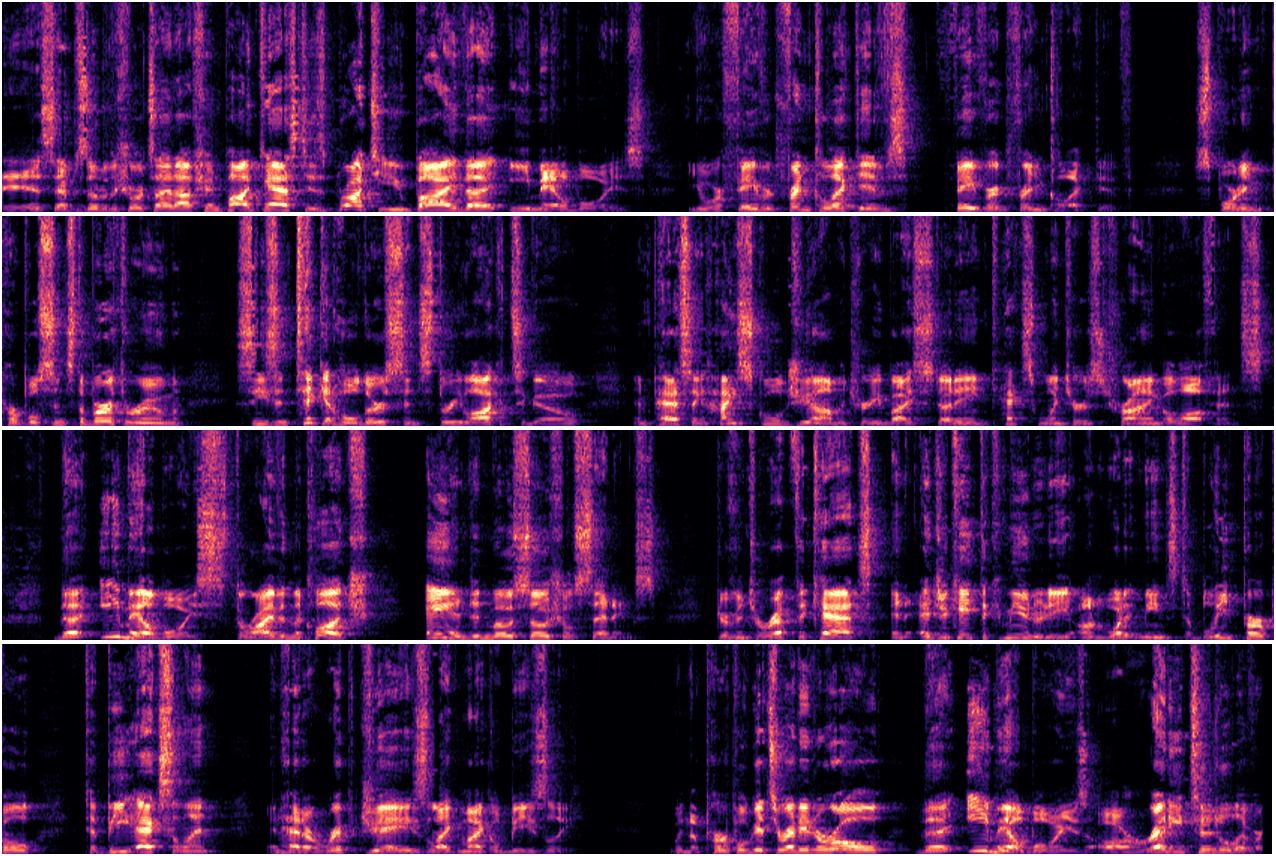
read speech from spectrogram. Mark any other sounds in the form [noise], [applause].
This episode of the Short Side Option podcast is brought to you by the Email Boys, your favorite friend collective's favorite friend collective. Sporting purple since the birth room, season ticket holders since three Locketts ago, and passing high school geometry by studying Tex Winter's triangle offense. The Email Boys thrive in the clutch and in most social settings, driven to rep the cats and educate the community on what it means to bleed purple, to be excellent, and how to rip Jays like Michael Beasley. When the purple gets ready to roll, the email boys are ready to deliver.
